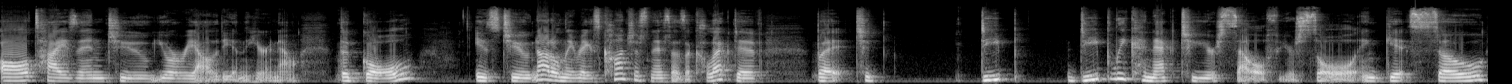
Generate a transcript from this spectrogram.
all ties into your reality in the here and now. The goal is to not only raise consciousness as a collective, but to deep deeply connect to yourself, your soul and get so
